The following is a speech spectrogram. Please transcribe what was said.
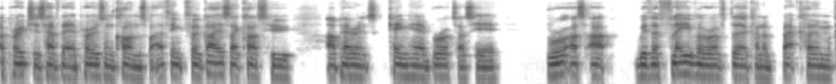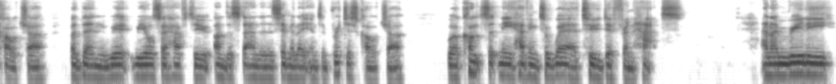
approaches have their pros and cons. But I think for guys like us who our parents came here, brought us here, brought us up with a flavor of the kind of back home culture, but then we we also have to understand and assimilate into British culture. We're constantly having to wear two different hats, and I'm really.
